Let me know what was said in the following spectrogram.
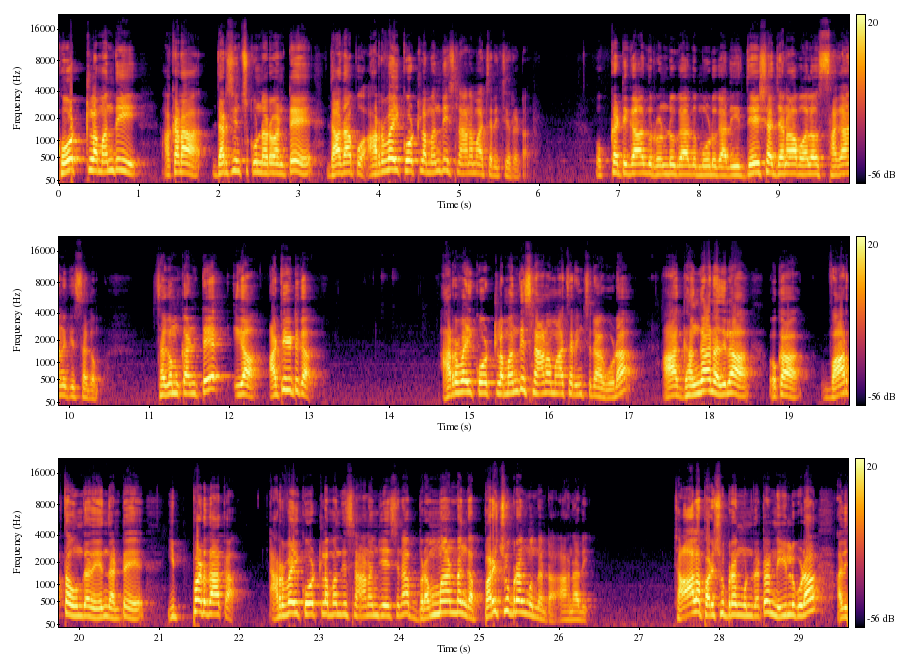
కోట్ల మంది అక్కడ దర్శించుకున్నారు అంటే దాదాపు అరవై కోట్ల మంది స్నానమాచరించారట. ఒక్కటి కాదు రెండు కాదు మూడు కాదు. ఈ దేశ జనాభాలో సగానికి సగం. సగం కంటే ఇక అటు ఇటుగా అరవై కోట్ల మంది స్నానం ఆచరించినా కూడా ఆ గంగా నదిలో ఒక వార్త ఉంది. అది ఏంటంటే ఇప్పటిదాకా అరవై కోట్ల మంది స్నానం చేసిన బ్రహ్మాండంగా పరిశుభ్రంగా ఉందంట ఆ నది. చాలా పరిశుభ్రంగా ఉందట. నీళ్ళు కూడా అది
